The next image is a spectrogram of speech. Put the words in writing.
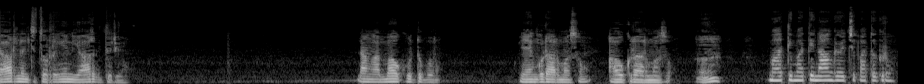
யார் நினைச்சு தொடறீங்கன்னு யாருக்கு தெரியும்? நாங்க அம்மாவை கூட்டு போறோம். என் கூட ஆறு மாசம் அவ கூட ஆறு மாசம்? மாத்தி மாத்தி நாங்க வச்சு பாத்துக்கிறோம்.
